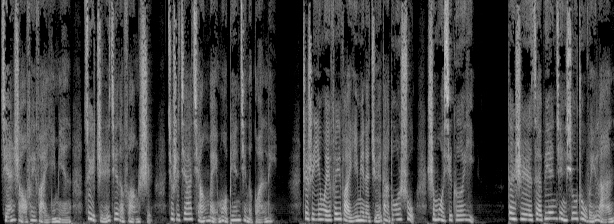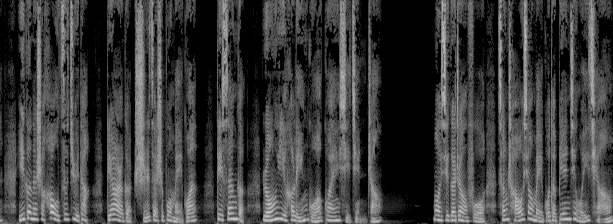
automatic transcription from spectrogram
减少非法移民最直接的方式就是加强美墨边境的管理，这是因为非法移民的绝大多数是墨西哥裔，但是在边境修筑围栏，一个呢是耗资巨大。第二个实在是不美观，第三个容易和邻国关系紧张。墨西哥政府曾嘲笑美国的边境围墙，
